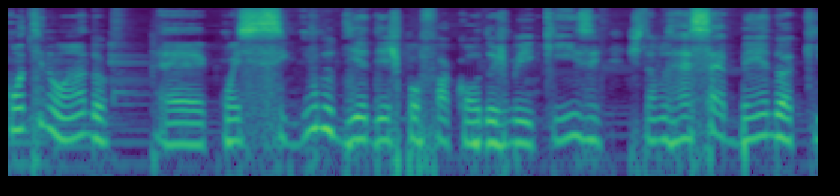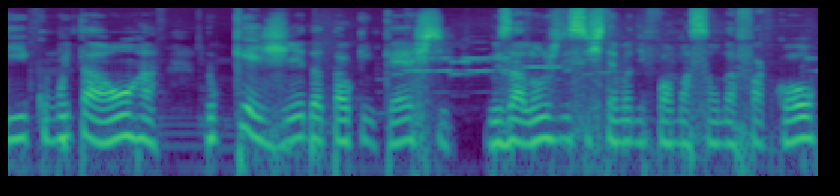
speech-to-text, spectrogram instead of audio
Continuando é, com esse segundo dia de Expo Facol 2015, estamos recebendo aqui com muita honra no QG da Talkincast, dos alunos de Sistema de Informação da Facol,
